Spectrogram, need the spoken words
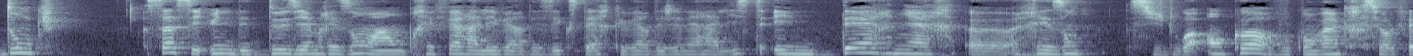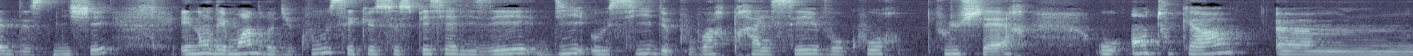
Donc, ça, c'est une des deuxièmes raisons. Hein. On préfère aller vers des experts que vers des généralistes. Et une dernière raison si je dois encore vous convaincre sur le fait de se nicher, et non des moindres du coup, c'est que se spécialiser dit aussi de pouvoir pricer vos cours plus chers, ou en tout cas euh,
